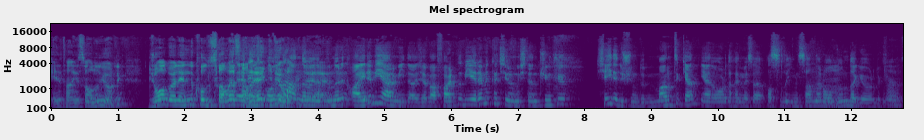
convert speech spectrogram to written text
50 tane insan olduğunu gördük. Joel böyle elini kolunu sallaya sallaya Evet onu gidiyor da bakınca anlamadım. yani. Bunların ayrı bir yer miydi acaba? Farklı bir yere mi kaçırmıştın? Çünkü şeyi de düşündüm mantıken yani orada hani mesela asılı insanlar olduğunu da gördük. Evet.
